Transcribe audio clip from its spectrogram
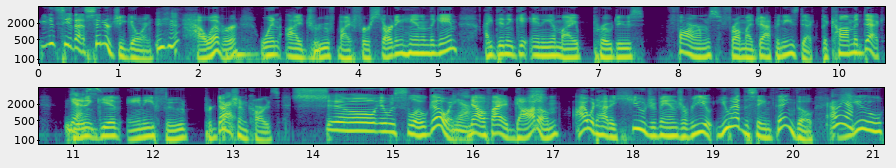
You can see that synergy going. Mm-hmm. However, when I drew my first starting hand in the game, I didn't get any of my produce farms from my Japanese deck. The common deck Yes. didn't give any food production cards. So it was slow going. Yeah. Now, if I had got them, I would have had a huge advantage over you. You had the same thing though. Oh, yeah. You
